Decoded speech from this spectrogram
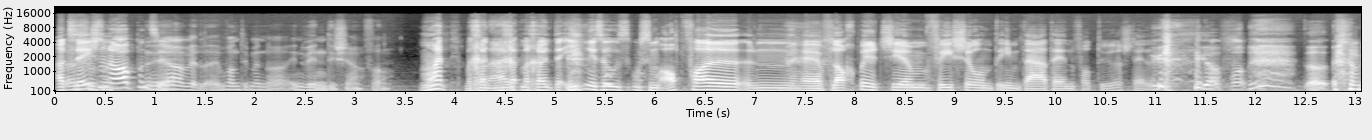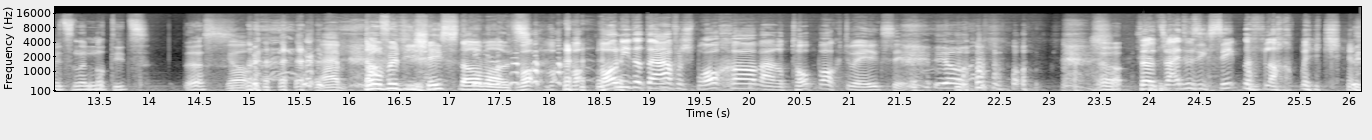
Ah, Das siehst ist du ihn so- ab und zu? Ja, weil er wohnt immer noch in Windisch, ja. Voll. Moment, wir könnten, wir, Nein. könnten- wir könnten irgendwie so aus, aus dem Abfall einen äh, Flachbildschirm fischen und ihm den dann vor die Tür stellen. ja, voll. Da, mit so einer Notiz. Das. Ja. ähm, Da für die Schiss damals. Wa- wa- wa- Wann ich dir den versprochen habe, wäre er top aktuell gewesen. Ja, voll. Ja. So, 2007 Flachbildschirm.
